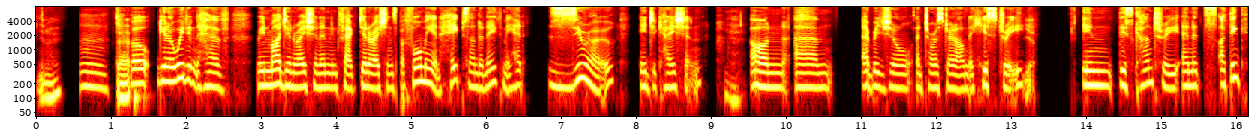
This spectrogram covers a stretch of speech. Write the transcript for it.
You know, Mm. Well, you know, we didn't have, I mean, my generation, and in fact, generations before me and heaps underneath me had zero education Yeah. on um, Aboriginal and Torres Strait Islander history Yeah. in this country. And it's, I think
